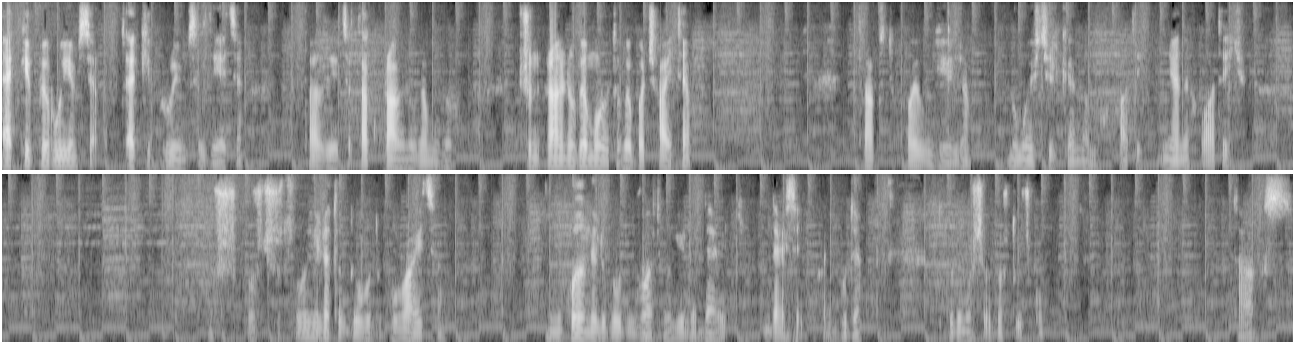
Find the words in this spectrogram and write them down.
Екіпіруємося. Екіпіруємося, здається. Та, здається, так, правильно вимовив. Якщо неправильно вимовив, то вибачайте. Так, ступай вугілля. Думаю, стільки нам хватить. Ні, не хватить. Ну що, це вугілля так довго добувається? Ніколи не любив добувати вугілля. 9, 10, хай буде. Будемо ще одну штучку. Такс.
